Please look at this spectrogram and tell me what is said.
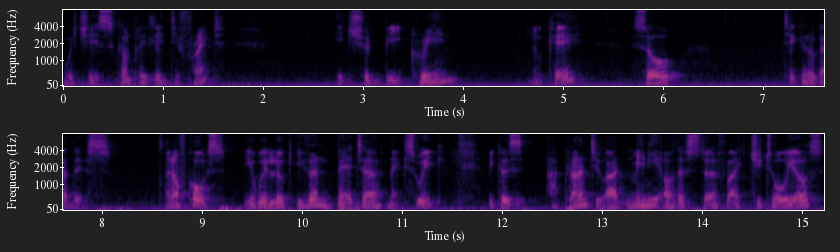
which is completely different. It should be green okay? So take a look at this. And of course it will look even better next week because I plan to add many other stuff like tutorials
